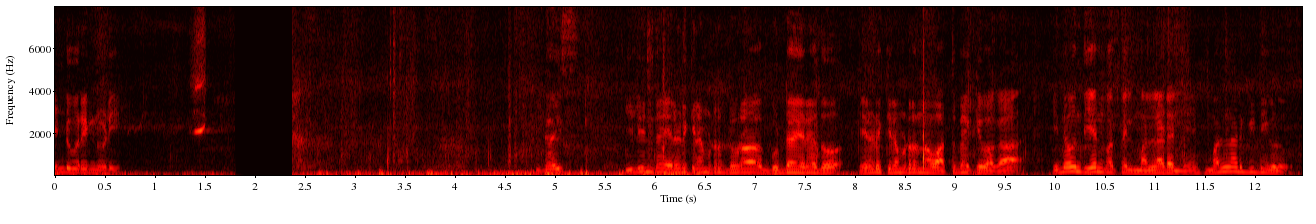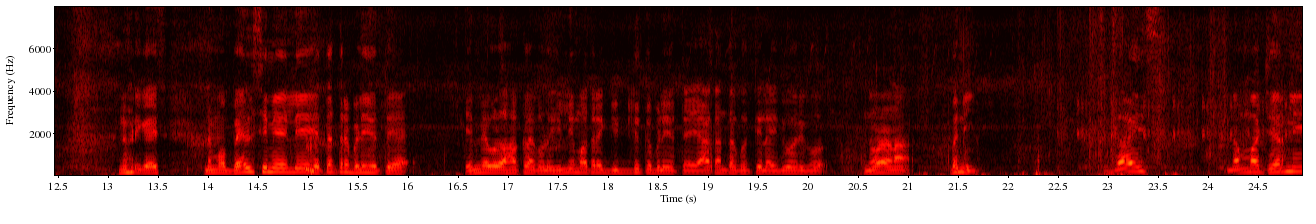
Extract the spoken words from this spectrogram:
ಎಂಡ್ವರೆಗೆ ನೋಡಿ. ಗೈಸ್ ಇಲ್ಲಿಂದ ಎರಡು ಕಿಲೋಮೀಟರ್ ದೂರ ಗುಡ್ಡ ಇರೋದು. ಎರಡು ಕಿಲೋಮೀಟರ್ ನಾವು ಹತ್ತಬೇಕು ಇವಾಗ. ಇನ್ನೊಂದು ಏನು ಗೊತ್ತಾ ಇಲ್ಲಿ ಮಲೆನಾಡಲ್ಲಿ? ಮಲೆನಾಡು ಗಿಡ್ಡಿಗಳು. ನೋಡಿ ಗೈಸ್ ನಮ್ಮ ಬಯಲುಸೀಮೆಯಲ್ಲಿ ಎತ್ತತ್ರ ಬೆಳೆಯುತ್ತೆ. ಎಮ್ಮೆಗಳು, ಆಕಳಗಳು, ಇಲ್ಲಿ ಮಾತ್ರ ಗಿಡ್ಡಕ್ಕೆ ಬೆಳೆಯುತ್ತೆ. ಯಾಕಂತ ಗೊತ್ತಿಲ್ಲ ಇದುವರೆಗೂ. ನೋಡೋಣ. ಬನ್ನಿ. ಗೈಸ್ ನಮ್ಮ ಜರ್ನಿ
